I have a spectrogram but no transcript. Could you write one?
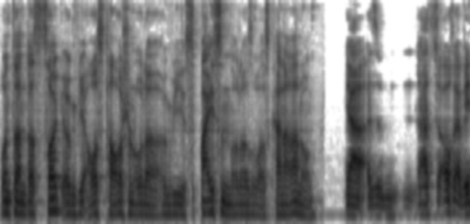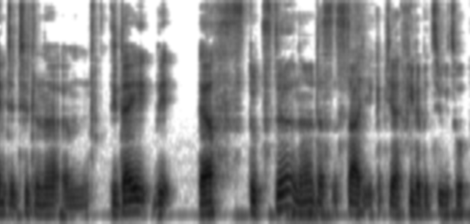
und dann das Zeug irgendwie austauschen oder irgendwie spicen oder sowas, keine Ahnung. Ja, also da hast du auch erwähnt den Titel, ne? Um, the Day the Earth Stood Still, ne? Das ist da, hier gibt ja viele Bezüge zu.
